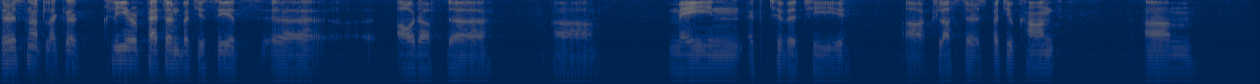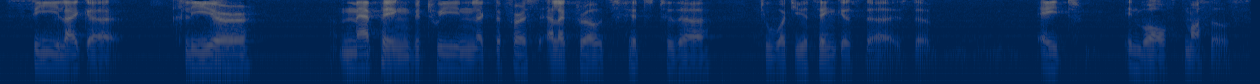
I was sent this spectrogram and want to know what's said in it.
there is not like a clear pattern, but you see it's uh, out of the uh, main activity uh, clusters, but you can't um, see like a clear mapping between like the first electrodes fit to the to what you think is the is the eight involved muscles.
